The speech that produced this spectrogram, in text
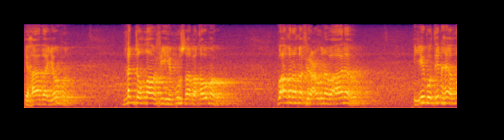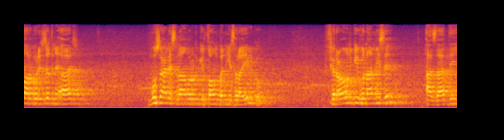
کہ ہادہ یوم نج اللہ فی موسا بقوم ہو وہ اغرق فرعون و اعلیٰ ہو یہ وہ دن ہے اللہ رب العزت نے آج موسا علیہ السلام اور ان کی قوم بنی اسرائیل کو فرعون کی غلامی سے آزادی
